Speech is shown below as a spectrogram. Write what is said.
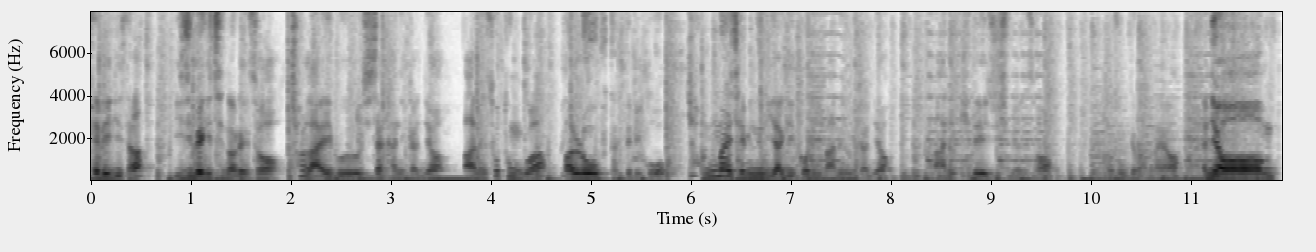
대리기사 이지백이 채널에서 첫 라이브 시작하니까요. 많은 소통과 팔로우 부탁드리고 정말 재밌는 이야기거리 많으니까요. 많이 기대해 주시면서 방송 때 만나요. 안녕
